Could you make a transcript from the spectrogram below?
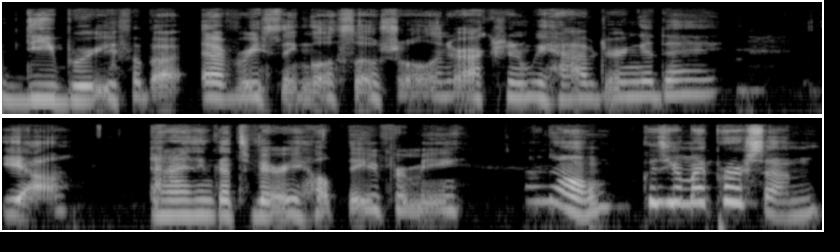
debrief about every single social interaction we have during a day. Yeah. And I think that's very healthy for me. I know, because you're my person.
